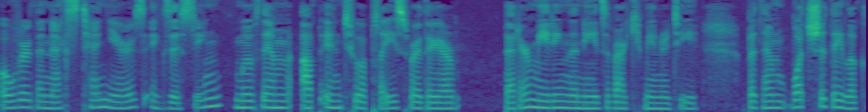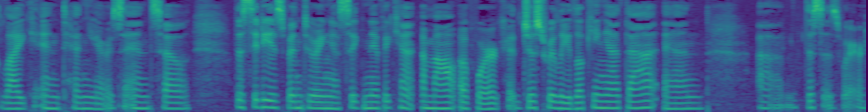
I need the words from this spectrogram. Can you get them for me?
over the next 10 years existing, move them up into a place where they are better meeting the needs of our community. But then what should they look like in 10 years? And so the city has been doing a significant amount of work just really looking at that and um, this is where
